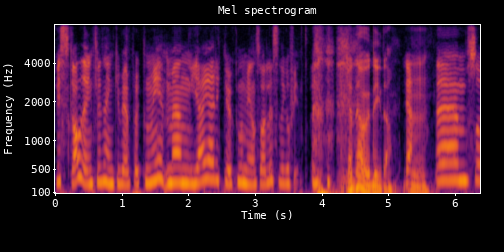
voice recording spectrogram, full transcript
Vi skal egentlig tenke mer på økonomi, men jeg er ikke økonomiansvarlig, så det går fint. Ja, det var jo digg, da. Ja. Mm. Ehm, så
